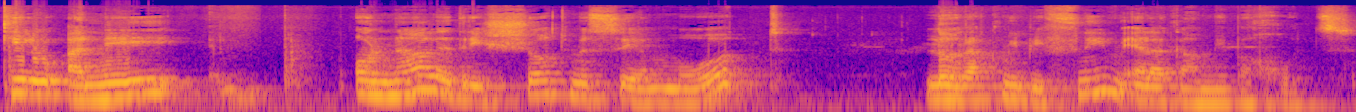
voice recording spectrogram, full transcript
כאילו, אני עונה לדרישות מסוימות, לא רק מבפנים, אלא גם מבחוץ.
